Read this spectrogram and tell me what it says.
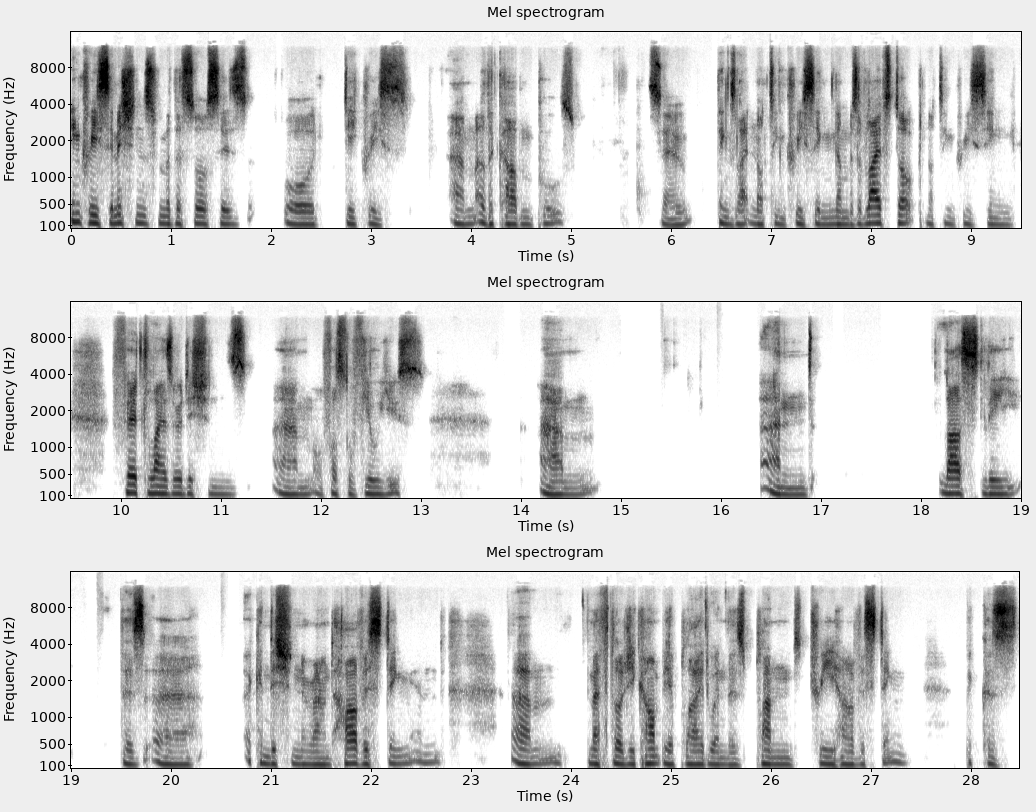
increase emissions from other sources or decrease um, other carbon pools. So things like not increasing numbers of livestock, not increasing fertilizer additions um, or fossil fuel use. Um, and lastly, there's a, a, condition around harvesting and um, the methodology can't be applied when there's planned tree harvesting because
